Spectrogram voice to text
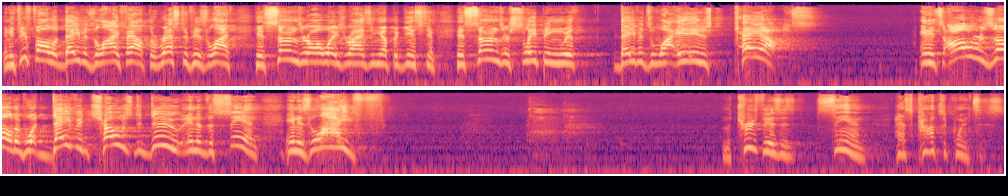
And if you follow David's life out, the rest of his life, his sons are always rising up against him. His sons are sleeping with David's wife. It is chaos. And it's all a result of what David chose to do and of the sin in his life. And the truth is, is sin has consequences.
